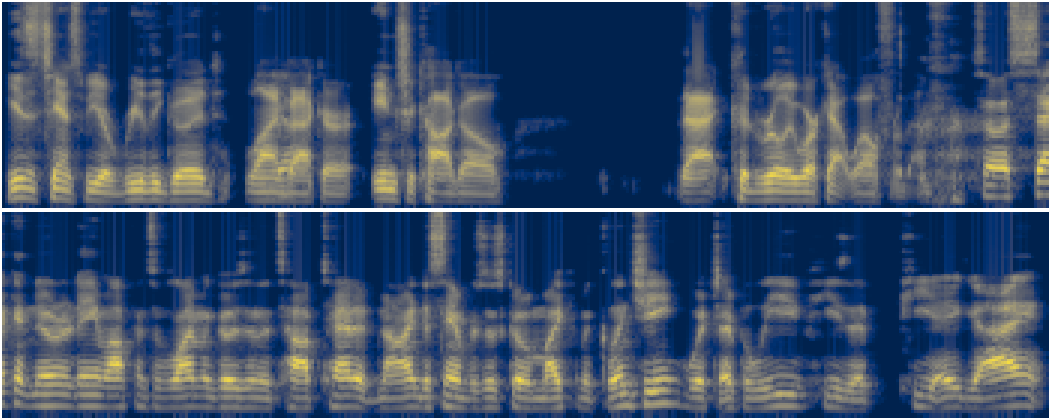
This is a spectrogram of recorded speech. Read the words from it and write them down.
he has a chance to be a really good linebacker in Chicago. That could really work out well for them. So a second Notre Dame offensive lineman goes in the top ten at nine to San Francisco, Mike McGlinchey, which I believe he's a PA guy.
